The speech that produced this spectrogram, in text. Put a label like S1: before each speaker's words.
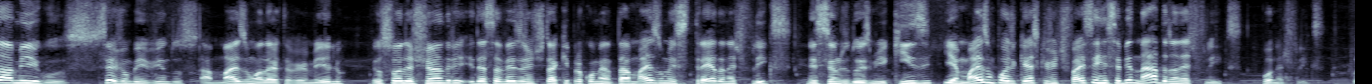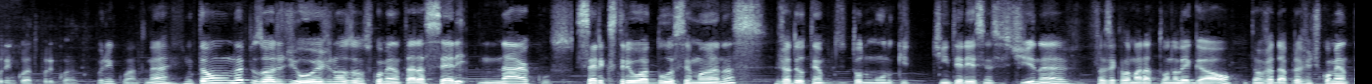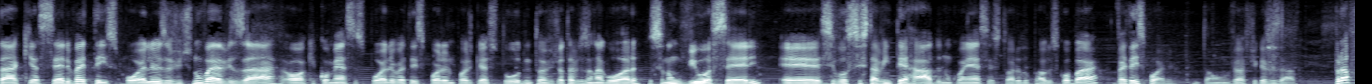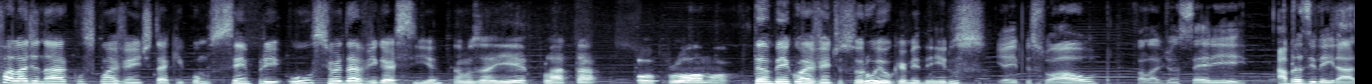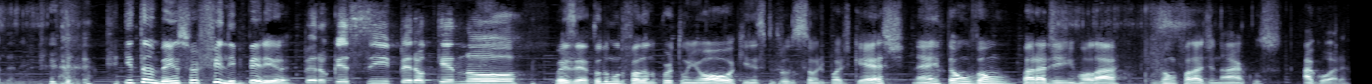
S1: Olá, amigos! Sejam bem-vindos a mais um Alerta Vermelho. Eu sou Alexandre e dessa vez a gente está aqui para comentar mais uma estreia da Netflix nesse ano de 2015 e é mais um podcast que a gente faz sem receber nada da Netflix. Pô, Netflix.
S2: Por enquanto, por enquanto.
S1: Por enquanto, né? Então, no episódio de hoje, nós vamos comentar a série Narcos. Série que estreou há duas semanas. Já deu tempo de todo mundo que tinha interesse em assistir, né? Fazer aquela maratona legal. Então já dá pra gente comentar aqui a série. Vai ter spoilers, a gente não vai avisar, ó, que começa spoiler, vai ter spoiler no podcast todo, então a gente já tá avisando agora. Se você não viu a série, é, se você estava enterrado e não conhece a história do Pablo Escobar, vai ter spoiler. Então já fica avisado. Para falar de Narcos com a gente está aqui, como sempre, o senhor Davi Garcia.
S3: Estamos aí, plata o plomo.
S1: Também com a gente o senhor Wilker Medeiros.
S4: E aí, pessoal, falar de uma série abrasileirada, né?
S1: e também o senhor Felipe Pereira.
S2: Pero que sim, pero que no.
S1: Pois é, todo mundo falando portunhol aqui nessa introdução de podcast, né? Então vamos parar de enrolar, vamos falar de Narcos agora.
